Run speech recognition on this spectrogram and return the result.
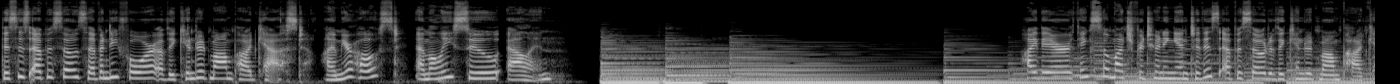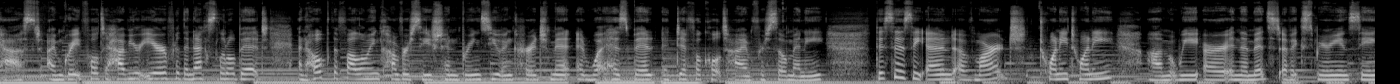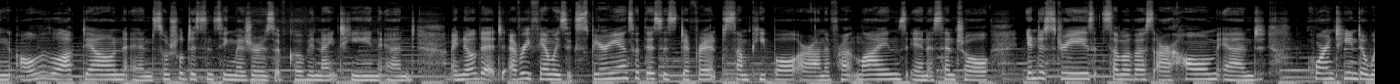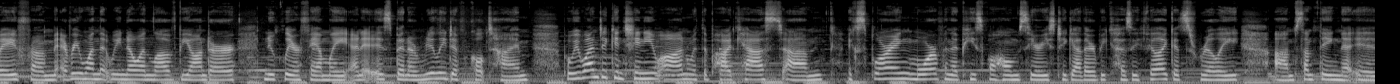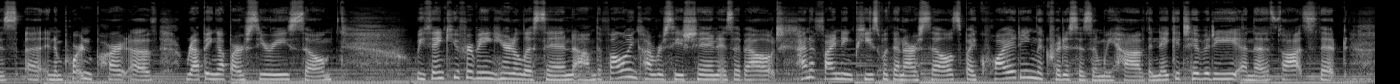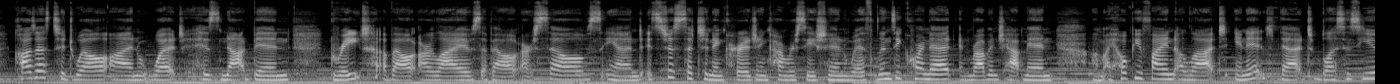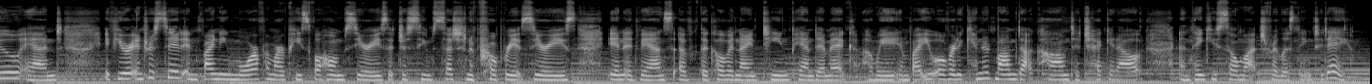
This is episode 74 of the Kindred Mom podcast. I'm your host, Emily Sue Allen. Hi there. Thanks so much for tuning in to this episode of the Kindred Mom podcast. I'm grateful to have your ear for the next little bit and hope the following conversation brings you encouragement at what has been a difficult time for so many. This is the end of March 2020. Um, we are in the midst of experiencing all of the lockdown and social distancing measures of COVID 19. And I know that every family's experience with this is different. Some people are on the front lines in essential industries, some of us are home and quarantined away from everyone that we know and love beyond our nuclear family, and it has been a really difficult time. But we wanted to continue on with the podcast, um, exploring more from the Peaceful Home series together because we feel like it's really um, something that is uh, an important part of wrapping up our series. So, we thank you for being here to listen. Um, the following conversation is about kind of finding peace within ourselves by quieting the criticism we have, the negativity, and the thoughts that cause us to dwell on what has not been great about our lives, about ourselves. And it's just such an encouraging conversation with Lindsey Cornett and Robin Chapman. Um, I hope you find a lot in it that blesses you. And if you're interested in finding more from our Peaceful Home series, it just seems such an appropriate series in advance of the COVID 19 pandemic. Uh, we invite you over to kindredmom.com to check it out. And thank you so much for listening today.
